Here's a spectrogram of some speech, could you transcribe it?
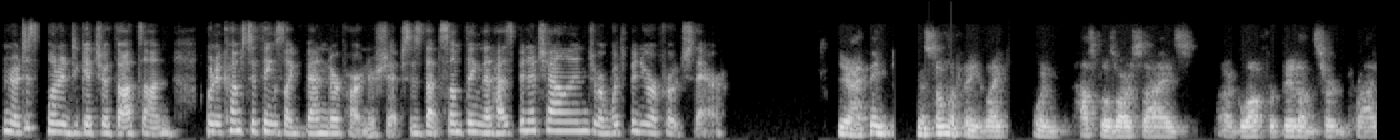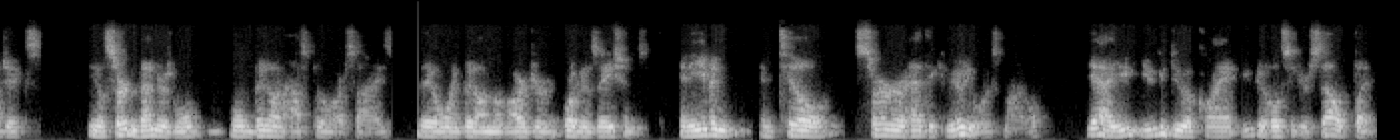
you know, just wanted to get your thoughts on when it comes to things like vendor partnerships. Is that something that has been a challenge, or what's been your approach there? Yeah, I think some of the things like when hospitals our size uh, go out for bid on certain projects, you know, certain vendors won't won't bid on hospital our size. They only bid on the larger organizations. And even until Cerner had the community works model, yeah, you, you could do a client, you could host it yourself, but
